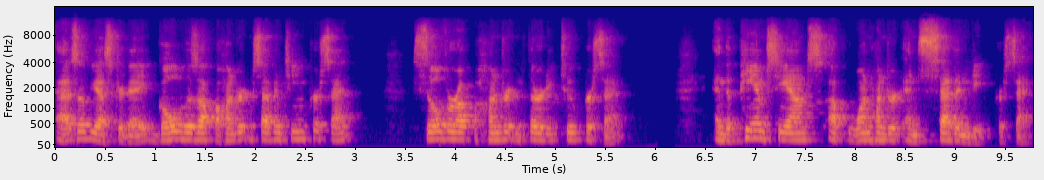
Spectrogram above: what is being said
as of yesterday, gold was up 117%, silver up 132%, and the PMC ounce up 170%.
